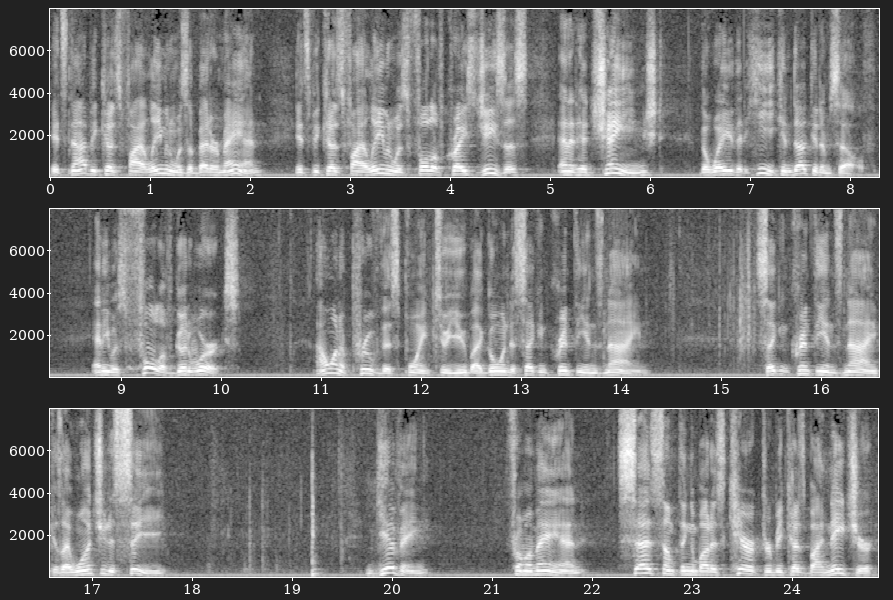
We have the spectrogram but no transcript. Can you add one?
It's not because Philemon was a better man, it's because Philemon was full of Christ Jesus and it had changed the way that he conducted himself. And he was full of good works. I want to prove this point to you by going to 2 Corinthians 9. 2 Corinthians 9, because I want you to see giving from a man says something about his character because by nature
